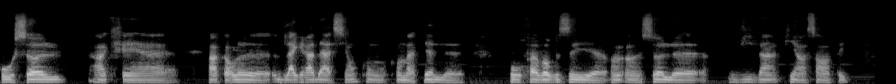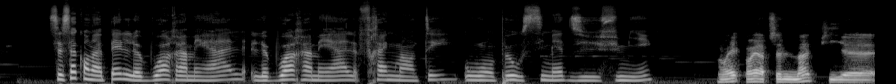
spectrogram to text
au sol en créant encore là de la gradation qu'on appelle pour favoriser un, un sol vivant puis en santé. C'est ça qu'on appelle le bois raméal, le bois raméal fragmenté, où on peut aussi mettre du fumier. Oui, oui, absolument. Puis euh,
